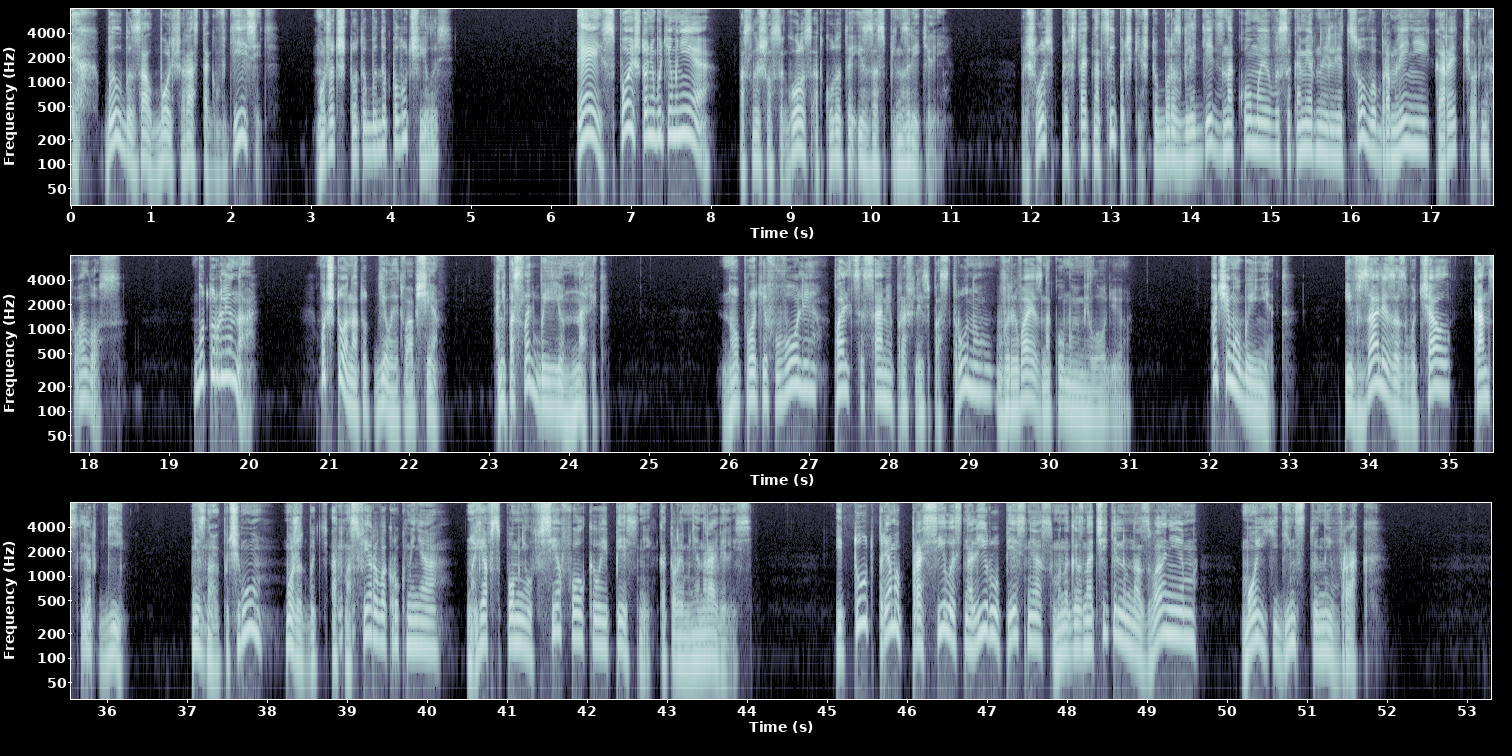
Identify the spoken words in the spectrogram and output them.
Эх, был бы зал больше раз так в десять, может, что-то бы да получилось. «Эй, спой что-нибудь и мне!» — послышался голос откуда-то из-за спин зрителей. Пришлось привстать на цыпочки, чтобы разглядеть знакомое высокомерное лицо в обрамлении каре черных волос. Бутурлина. Вот что она тут делает вообще? А не послать бы ее нафиг. Но против воли пальцы сами прошлись по струнам, вырывая знакомую мелодию. Почему бы и нет? И в зале зазвучал канцлер Ги. Не знаю почему, может быть, атмосфера вокруг меня, но я вспомнил все фолковые песни, которые мне нравились. И тут прямо просилась на лиру песня с многозначительным названием «Мой единственный враг».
